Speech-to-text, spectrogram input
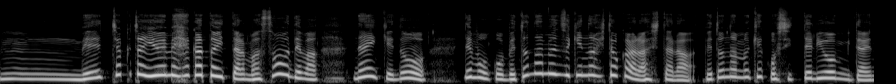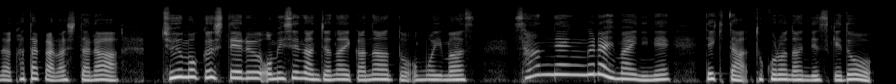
うーんめちゃくちゃ有名かといったらまあそうではないけどでもこうベトナム好きの人からしたらベトナム結構知ってるよみたいな方からしたら注目してるお店なんじゃないかなと思います。3年ぐらい前にねできたところなんですけど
